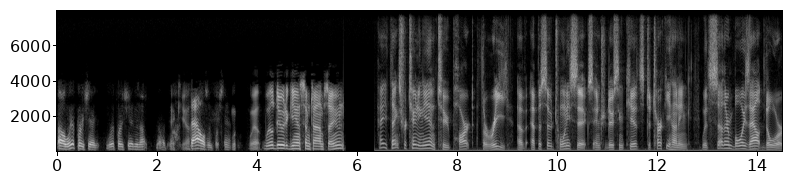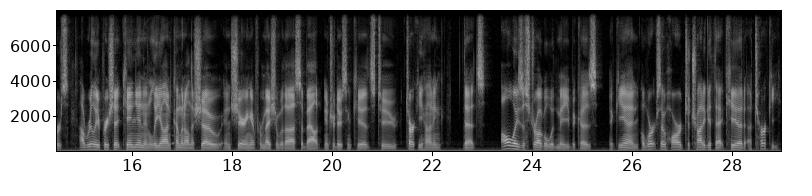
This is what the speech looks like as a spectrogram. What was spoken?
Oh, we appreciate it. We appreciate it a, a thousand percent. Well, we'll do it again sometime soon. Hey, thanks for tuning in to part three of episode 26 Introducing Kids to Turkey Hunting with Southern Boys Outdoors. I really appreciate Kenyon and Leon coming on the show and sharing information with us about introducing kids to turkey hunting. That's always a struggle with me because, again, I work so hard to try to get that kid a turkey,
